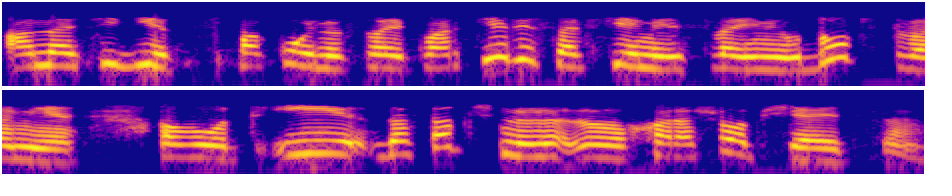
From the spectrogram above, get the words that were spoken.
Она сидит спокойно в своей квартире со всеми своими удобствами вот, и достаточно э, хорошо общается.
